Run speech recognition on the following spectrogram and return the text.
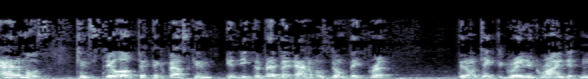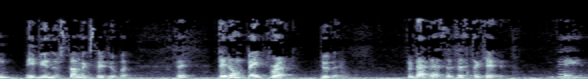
Animals can steal a picnic basket and, and eat the bread, but animals don't bake bread. They don't take the grain and grind it, and maybe in their stomachs they do, but they, they don't bake bread, do they? They're not that sophisticated. They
